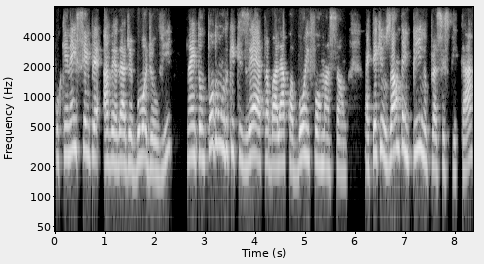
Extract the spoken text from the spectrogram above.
porque nem sempre a verdade é boa de ouvir. Né? Então, todo mundo que quiser trabalhar com a boa informação vai ter que usar um tempinho para se explicar.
